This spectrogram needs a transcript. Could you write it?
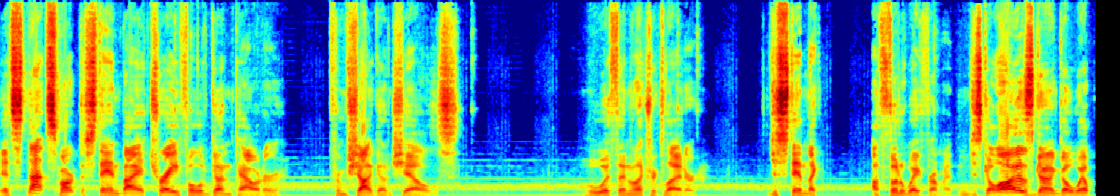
It's not smart to stand by a tray full of gunpowder from shotgun shells with an electric lighter. Just stand like a foot away from it and just go, oh, this is gonna go well.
